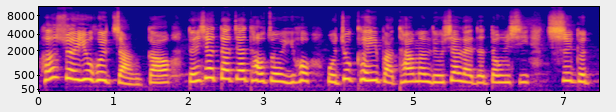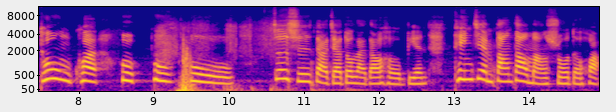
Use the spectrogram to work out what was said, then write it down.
河水又会长高。等一下大家逃走以后，我就可以把他们留下来的东西吃个痛快。”呼呼呼！这时，大家都来到河边，听见帮倒忙说的话，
